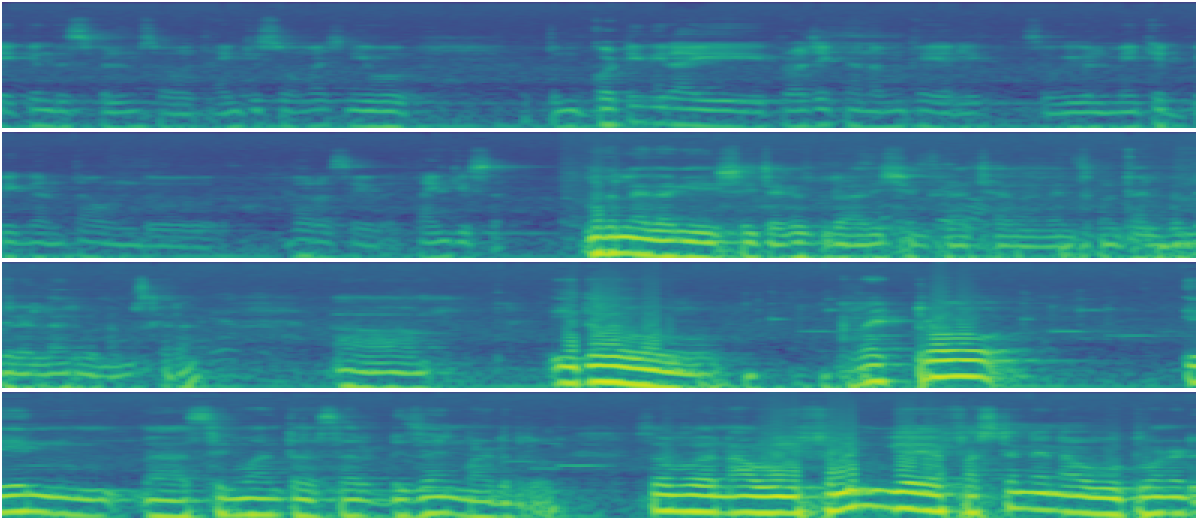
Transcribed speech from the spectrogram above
taken this film so thank you so much ನೀವು ತುಂಬ ಕೊಟ್ಟಿದ್ದೀರಾ ಈ ಪ್ರಾಜೆಕ್ಟ್ನ ನಮ್ಮ ಕೈಯಲ್ಲಿ. So we will make it big ಅಂತ ಒಂದು ಭರವಸೆ ಇದೆ. ಥ್ಯಾಂಕ್ ಯು ಸರ್ ಮೊದಲನೇದಾಗಿ ಶ್ರೀ ಜಗದ್ಗುರು ಆದಿಶಂಕರಾಚಾರ್ಯ ನೆನೆಸ್ಕೊಂತ ಅಲ್ಲಿ ಬಂದಿರೋ ಎಲ್ಲರಿಗೂ ನಮಸ್ಕಾರ ಇದು ರೆಟ್ರೋ ಏನು ಸಿನಿಮಾ ಅಂತ ಸರ್ ಡಿಸೈನ್ ಮಾಡಿದ್ರು. ಸೊ ನಾವು ಈ ಫಿಲ್ಮ್ಗೆ ಫಸ್ಟನ್ನೇ ನಾವು two hundred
